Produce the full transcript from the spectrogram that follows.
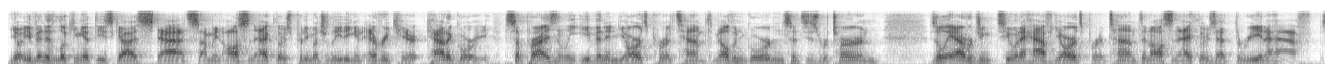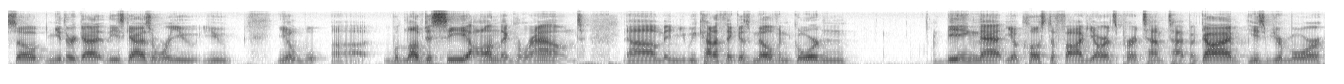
you know, even if looking at these guys' stats, I mean, Austin Ekeler is pretty much leading in every category. Surprisingly, even in yards per attempt. Melvin Gordon, since his return, is only averaging two and a half yards per attempt, and Austin Ekeler's at three and a half. So neither guy, these guys are where you you you know uh, would love to see on the ground. Um, and we kind of think as Melvin Gordon being that you know close to five yards per attempt type of guy. He's your more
